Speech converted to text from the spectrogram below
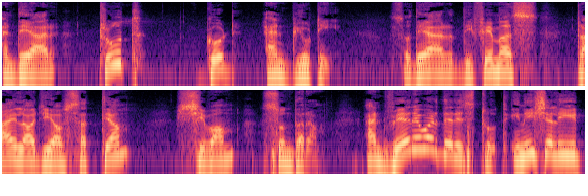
And they are truth, good and beauty. So they are the famous trilogy of Satyam, Shivam, Sundaram. And wherever there is truth, initially it,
